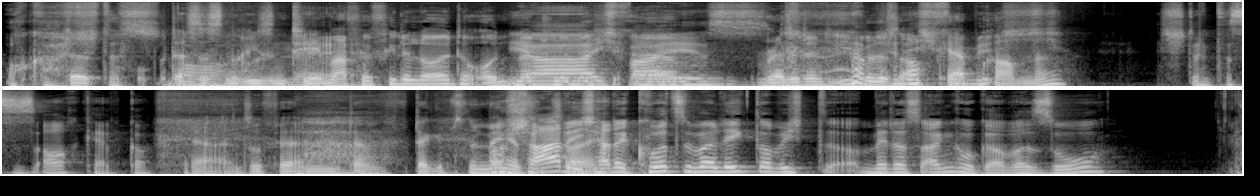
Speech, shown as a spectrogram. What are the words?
oh Gott, Das, das, das ist ein oh, Riesenthema nee. für viele Leute und Ja, natürlich ich weiß. Ähm, Resident Evil ist auch Capcom, ne? Stimmt, das ist auch Capcom. Ja, insofern, da, da gibt es eine Oh, Menge schade, zu ich hatte kurz überlegt, ob ich mir das angucke, aber so.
